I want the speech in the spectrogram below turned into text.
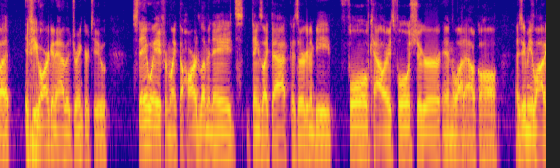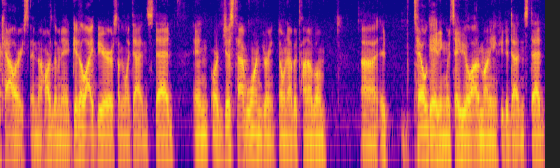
But if you are going to have a drink or two, stay away from like the hard lemonades, things like that, because they're going to be full of calories, full of sugar, and a lot of alcohol. There's going to be a lot of calories in a hard lemonade. Get a light beer or something like that instead, and or just have one drink. Don't have a ton of them. Uh, it, tailgating would save you a lot of money if you did that instead.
